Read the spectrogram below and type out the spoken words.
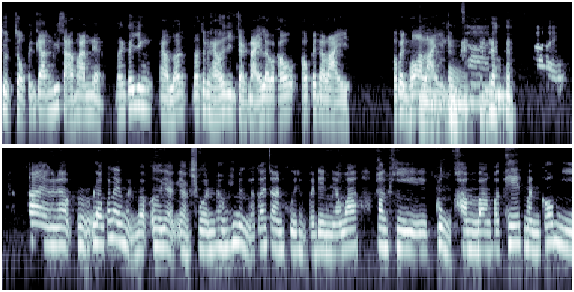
จุดจบเป็นการวิสามันเนี่ย มันก็ยิ่งอ้าวแล้วเราจะไปหาข้อเท็จจริงจากไหนแล้วว่าเขาเขาเป็นอะไรเขาเป็นเพราะอะไรอืมใช่ ใช่ใช่นะเราก็เลยเหมือนแบบเอออยากอยากชวนทั้งพี่หนึ่งแล้วก็อาจารย์คุยถึงประเด็นเนี้ยว่า บางทีกลุ่มคำบางประเภทมันก็มี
